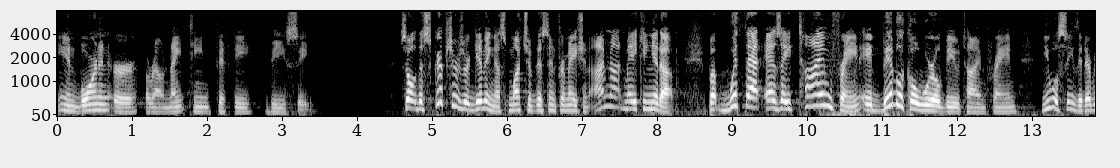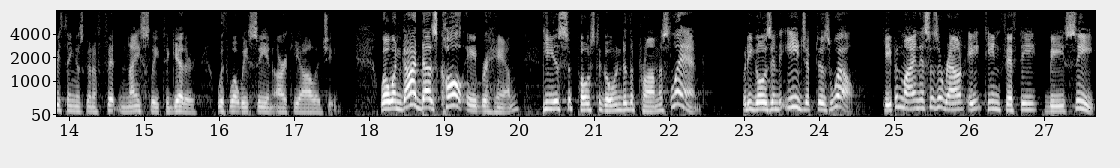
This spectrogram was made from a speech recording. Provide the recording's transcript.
and born in Ur around 1950 BC. So the scriptures are giving us much of this information. I'm not making it up. But with that as a time frame, a biblical worldview time frame, you will see that everything is going to fit nicely together with what we see in archaeology. Well, when God does call Abraham, he is supposed to go into the promised land. But he goes into Egypt as well. Keep in mind, this is around 1850 BC.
